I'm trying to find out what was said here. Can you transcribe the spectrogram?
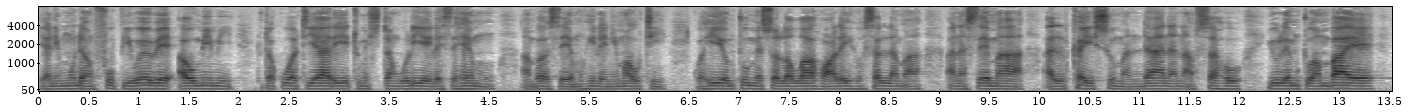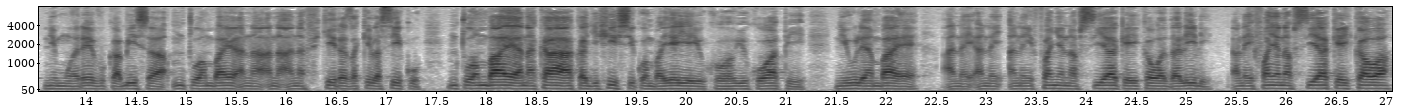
Yaani muda mfupi wewe au mimi tutakuwa tayari tumeshatangulia ile sehemu ambayo sehemu hile ni mauti. Kwa hiyo mtume salllahu alaihi wasalama anasema alkaisu mandana nafsahu yule mtu ambaye ni mwerevu kabisa mtu ambaye ana, ana, ana fikira za kila siku mtu ambaye anakaa akajihisi kwamba yeye yuko yuko wapi ni yule ambaye anaifanya nafsi yake ikawa dhalili. Anaifanya nafsi yake ikawa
